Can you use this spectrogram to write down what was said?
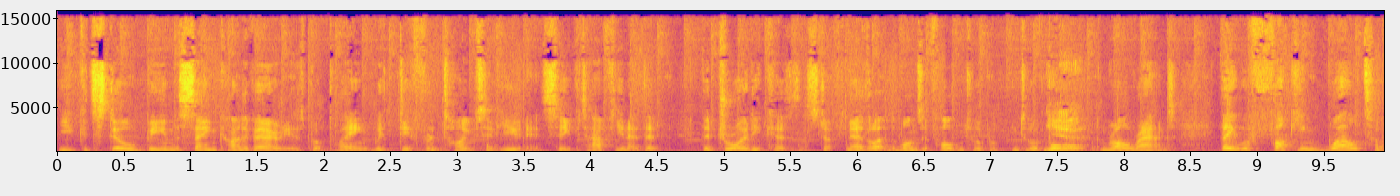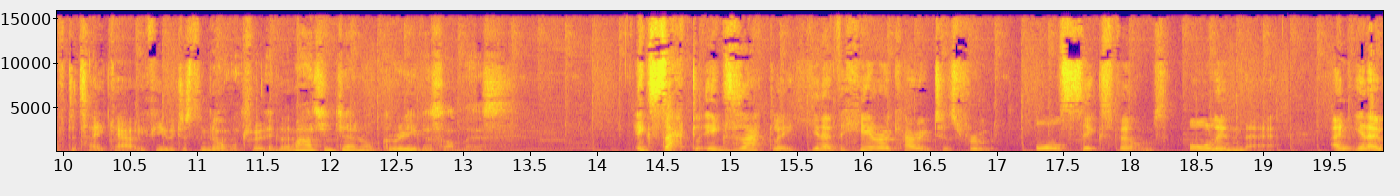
you could still be in the same kind of areas, but playing with different types of units. So you could have, you know, the the droidekas and stuff, you know, the, like the ones that fold into a, into a ball Yeah. and roll round. They were fucking well tough to take out if you were just a normal trooper. Imagine General Grievous on this. Exactly, exactly. You know, the hero characters from all six films, all in there. And, you know,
